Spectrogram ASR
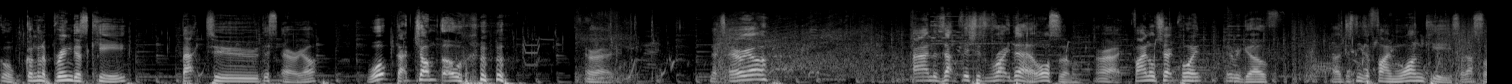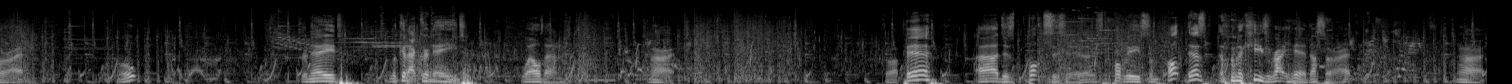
oh, I'm gonna bring this key back to this area. Whoop, that jump though. Alright. Next area. And the Zapfish is right there. Awesome. Alright, final checkpoint. Here we go. I just need to find one key, so that's alright. Oh. Grenade. Look at that grenade. Well then. Alright. Go up here. Uh, there's boxes here. There's probably some... Oh, there's the keys right here. That's alright. Alright.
